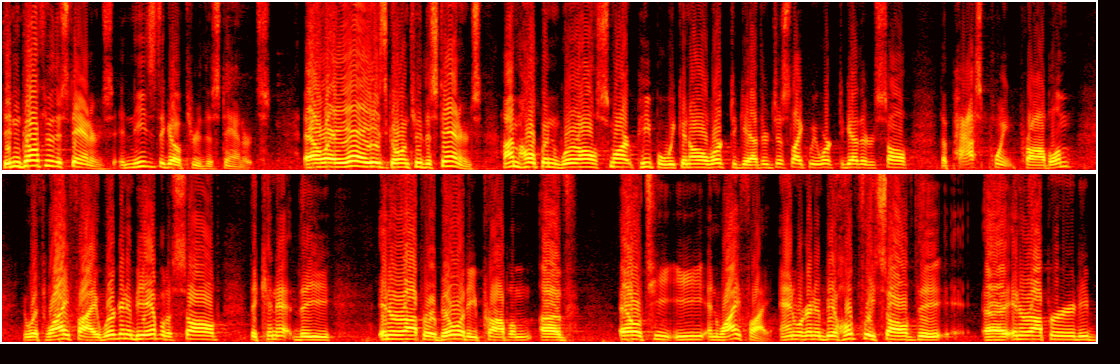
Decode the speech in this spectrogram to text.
didn't go through the standards. It needs to go through the standards. LAA is going through the standards. I'm hoping we're all smart people. We can all work together, just like we work together to solve the Passpoint problem with Wi-Fi. We're going to be able to solve the, the interoperability problem of LTE, and Wi-Fi. And we're going to be hopefully solve the uh, interoperability,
